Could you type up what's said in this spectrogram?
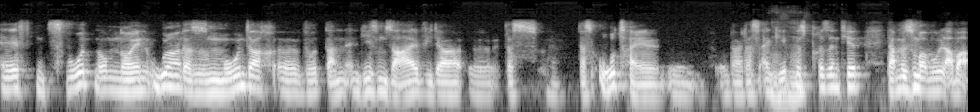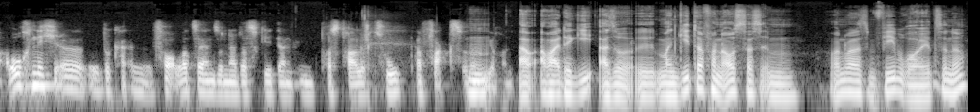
11.02. um 9 Uhr, das ist ein Montag, äh, wird dann in diesem Saal wieder äh, das, das Urteil äh, oder das Ergebnis mhm. präsentiert. Da müssen wir wohl aber auch nicht äh, vor Ort sein, sondern das geht dann postalisch zu, per Fax oder mhm. wie auch immer. Aber der, also äh, man geht davon aus, dass im, wann war das, im Februar jetzt, ne?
